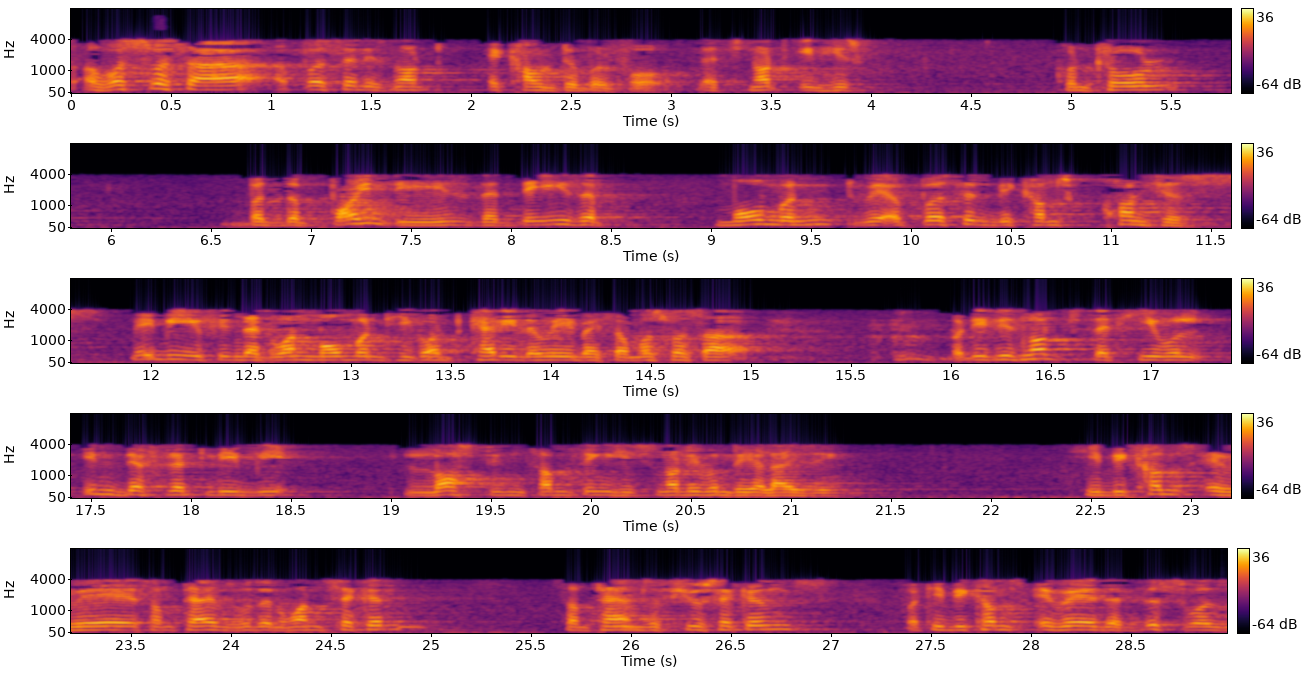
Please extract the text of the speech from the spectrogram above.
So a waswasa, a person is not accountable for. That's not in his control. But the point is that there is a moment where a person becomes conscious. Maybe if in that one moment he got carried away by some waswasa, but it is not that he will indefinitely be lost in something he's not even realizing. He becomes aware sometimes within one second, sometimes a few seconds, but he becomes aware that this was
